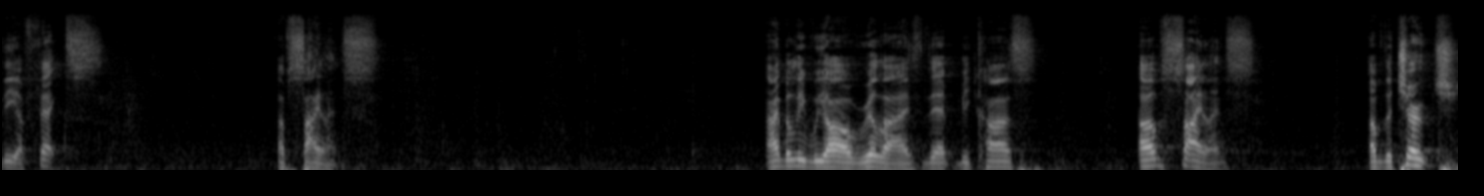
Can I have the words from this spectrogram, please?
the effects of silence. I believe we all realize that because of silence of the church,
